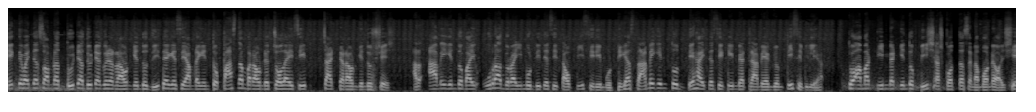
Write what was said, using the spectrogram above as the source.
দেখতে পাইতেছো আমরা দুইটা দুইটা করে রাউন্ড কিন্তু জিতে গেছি আমরা কিন্তু পাঁচ নাম্বার রাউন্ডে চলে আইছি চারটা রাউন্ড কিন্তু শেষ। আর আমি কিন্তু ভাই ওরা দোরা ইমোট দিতেছি তাও পিসি রিমোট ঠিক আছে? আমি কিন্তু দেখাইতেছি টিমমেটরা আমি একজন পিসি প্লেয়ার তো আমার টিমমেট কিন্তু বিশ্বাস করতেছে না মনে হয়। সে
